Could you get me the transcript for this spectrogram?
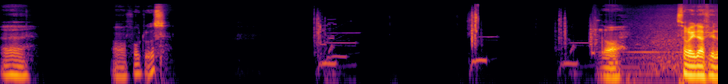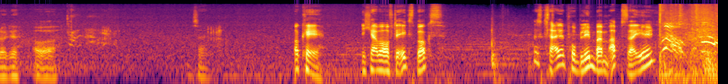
Äh. Oh, Fotos. So. Sorry dafür, Leute, aber... Okay. Ich habe auf der Xbox das kleine Problem beim Abseilen. Oh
